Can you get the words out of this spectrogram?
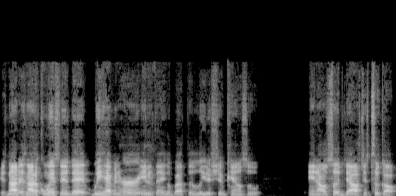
It's not it's not a coincidence that we haven't heard Yeah. anything about the leadership council, and all of a sudden Dallas just took off.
